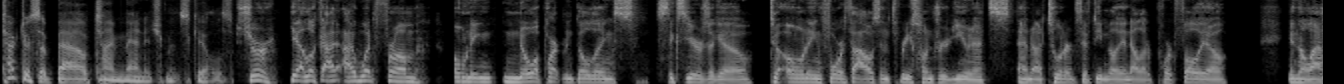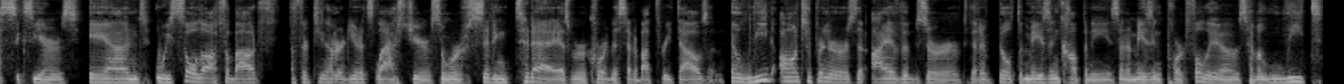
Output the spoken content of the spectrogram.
Talk to us about time management skills. Sure. Yeah, look, I, I went from owning no apartment buildings six years ago to owning 4,300 units and a $250 million portfolio in the last six years. And we sold off about 1,300 units last year. So we're sitting today, as we record this, at about 3,000. Elite entrepreneurs that I have observed that have built amazing companies and amazing portfolios have elite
